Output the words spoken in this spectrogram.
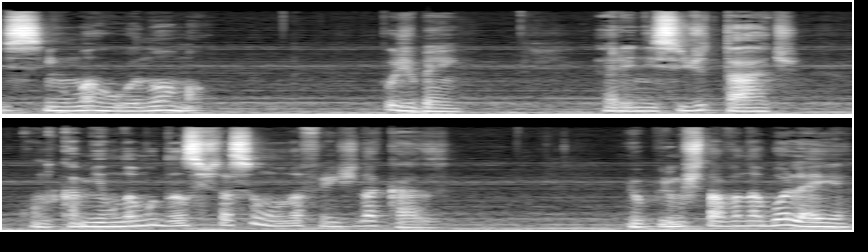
e sim uma rua normal. Pois bem, era início de tarde quando o caminhão da mudança estacionou na frente da casa. Meu primo estava na boleia,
